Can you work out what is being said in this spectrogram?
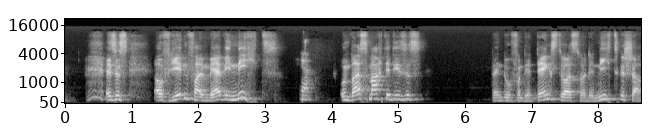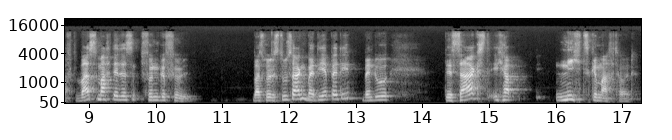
es ist auf jeden Fall mehr wie nichts. Ja. Und was macht dir dieses, wenn du von dir denkst, du hast heute nichts geschafft, was macht dir das für ein Gefühl? Was würdest du sagen bei dir, Betty, wenn du dir sagst, ich habe nichts gemacht heute?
